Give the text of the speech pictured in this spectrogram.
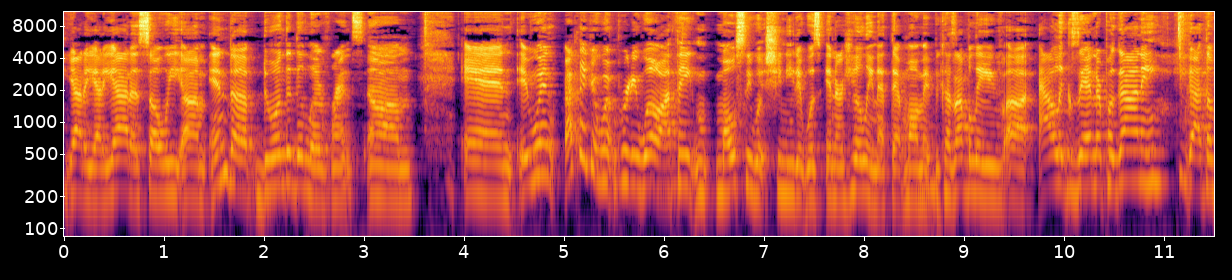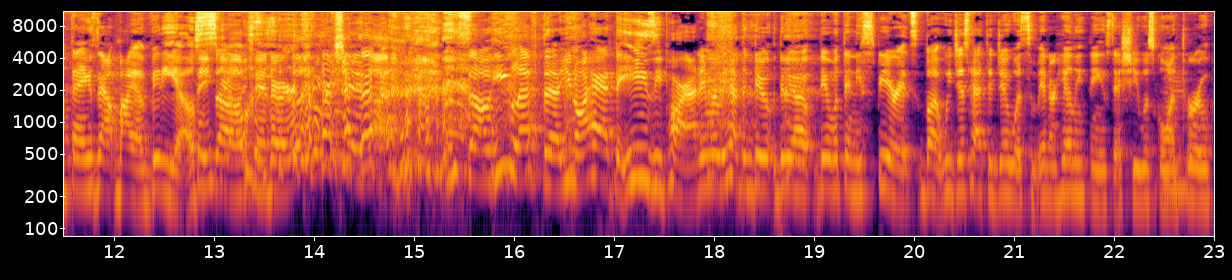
yada yada yada. So we um end up doing the deliverance. Um, and it went, I think it went pretty well. I think mostly what she needed was inner healing at that moment because I believe uh Alexander Pagani he got them things out by a video. Thank so you, Alexander. Really appreciate that. so he left the, you know, I had the easy part. I didn't really have to deal, deal, deal with any spirits, but we just had to deal with some inner healing things that she was going through.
